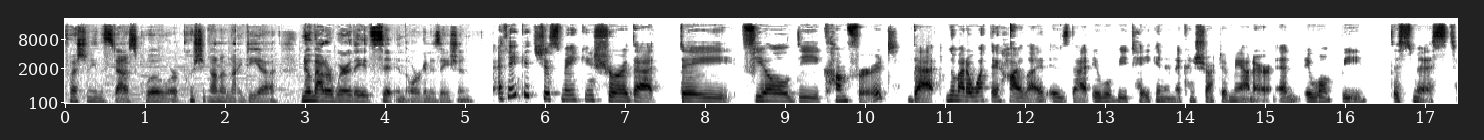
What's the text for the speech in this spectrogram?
questioning the status quo or pushing on an idea, no matter where they sit in the organization? I think it's just making sure that they feel the comfort that no matter what they highlight is that it will be taken in a constructive manner and it won't be dismissed.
